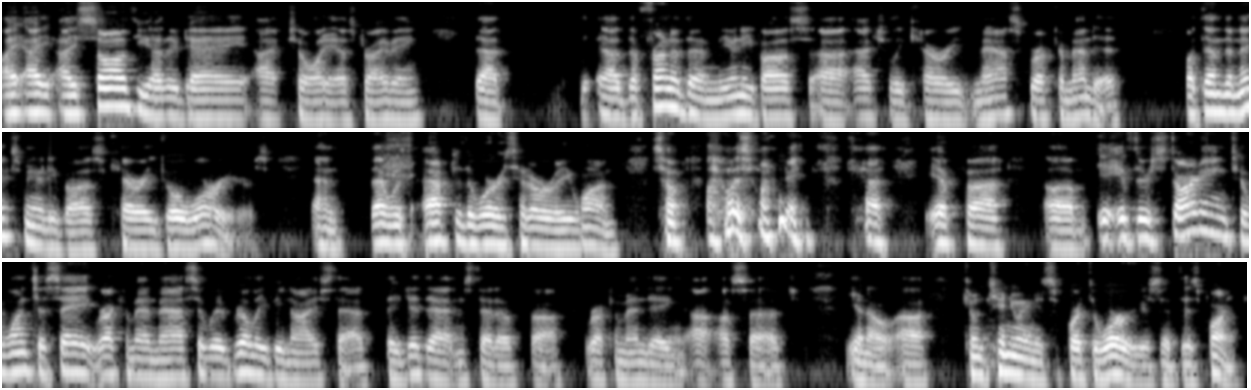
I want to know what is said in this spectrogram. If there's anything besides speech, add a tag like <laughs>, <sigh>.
I, I, I saw the other day, actually, as driving, that uh, the front of the Muni bus uh, actually carried mask recommended, but then the next Muni bus carried Go Warriors. And that was after the Warriors had already won. So <laughs> I was wondering if uh, um, if they're starting to want to say recommend mass, it would really be nice that they did that instead of uh, recommending uh, us, uh, you know, uh, continuing to support the Warriors at this point.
